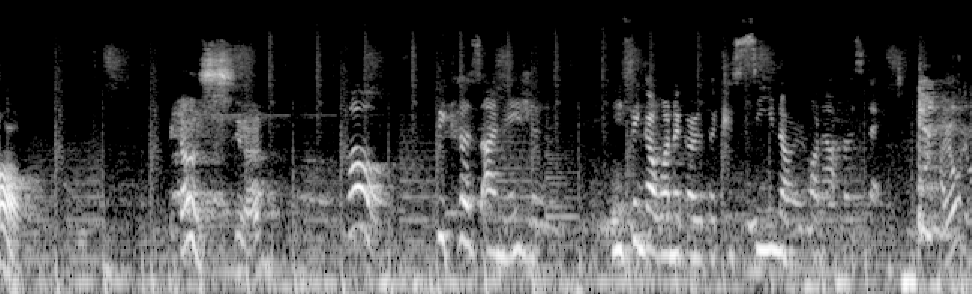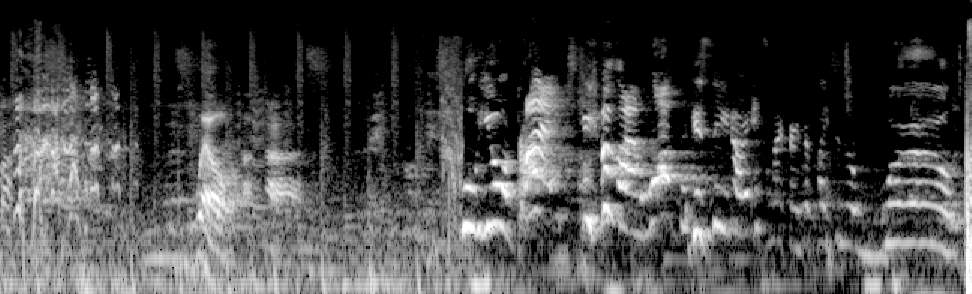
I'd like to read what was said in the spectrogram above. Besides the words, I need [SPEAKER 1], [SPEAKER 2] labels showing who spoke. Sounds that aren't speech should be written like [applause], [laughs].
[SPEAKER 1] Oh. Because, you know.
[SPEAKER 2] Oh, because I'm Asian. You think I want to go to the casino on our first date? [laughs]
[SPEAKER 1] Well, uh, uh,
[SPEAKER 2] well, you're right, because I love the casino. It's my favorite place in the world.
